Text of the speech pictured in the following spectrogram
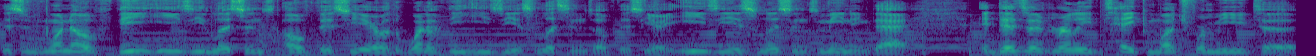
This is one of the easy listens of this year, or the one of the easiest listens of this year. Easiest listens meaning that it doesn't really take much for me to,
